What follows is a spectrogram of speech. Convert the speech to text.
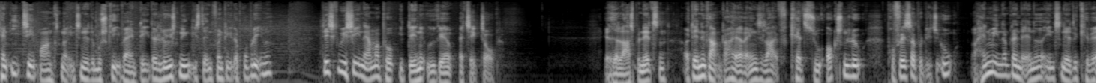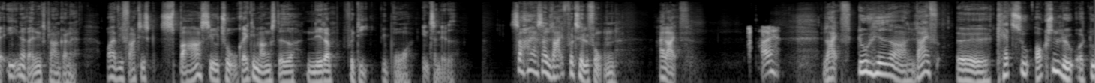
Kan IT-branchen og internettet måske være en del af løsningen i stedet for en del af problemet? Det skal vi se nærmere på i denne udgave af Tech Talk. Jeg hedder Lars Benetsen, og denne gang der har jeg ringet til Leif Katsu Oksenløv, professor på DTU, og han mener blandt andet, at internettet kan være en af redningsplankerne, og at vi faktisk sparer CO2 rigtig mange steder, netop fordi vi bruger internettet. Så har jeg så Leif på telefonen. Hej Leif. Hej. Leif, du hedder Leif øh, Katsu Oksenløv, og du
